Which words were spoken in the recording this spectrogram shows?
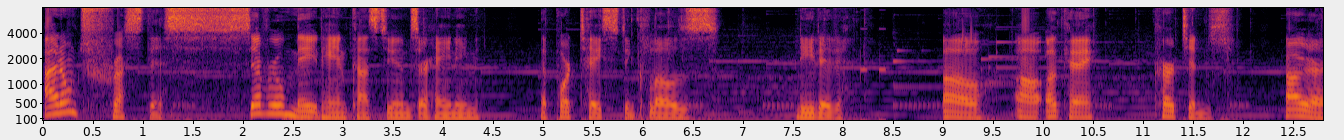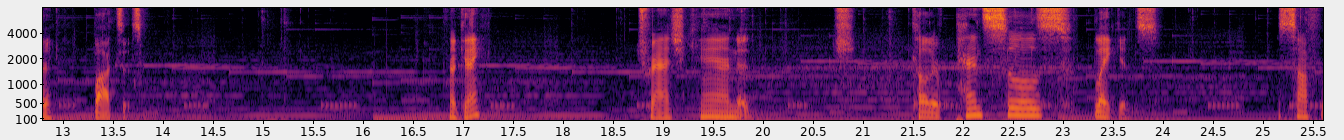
I don't trust this. Several made hand costumes are hanging. A poor taste in clothes needed. Oh. Oh, okay. Curtains. Okay. Boxes. Okay. Trash can. Uh, color pencils. Blankets. Soft.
